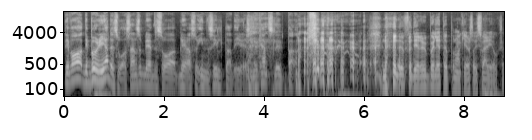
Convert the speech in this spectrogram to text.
Det, var, det började så, sen så blev, det så blev jag så insyltad i det, så nu kan jag inte sluta. nu funderar du på att leta upp om man kan göra så i Sverige också.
